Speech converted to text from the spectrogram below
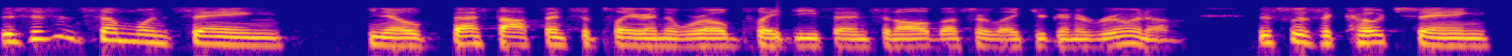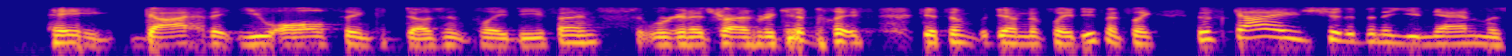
this isn't someone saying, you know, best offensive player in the world, play defense, and all of us are like, you're going to ruin them. This was a coach saying, hey, guy that you all think doesn't play defense, we're going to try to get play, get them get him to play defense. Like this guy should have been a unanimous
